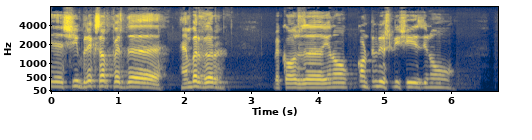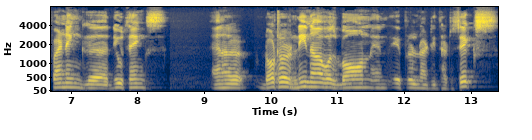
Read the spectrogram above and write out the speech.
uh, she breaks up with the hamburger because uh, you know continuously she is you know finding uh, new things, and her daughter Nina was born in April 1936.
